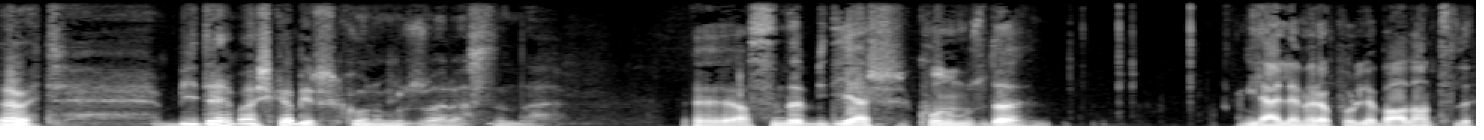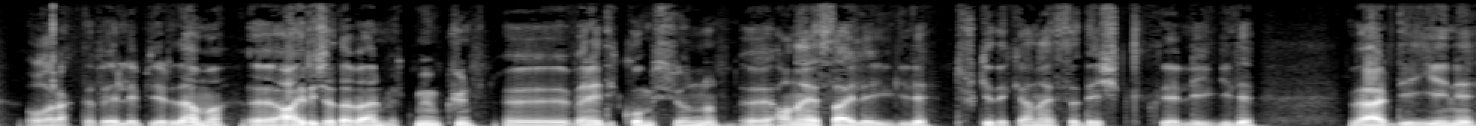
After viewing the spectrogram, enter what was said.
Evet. Bir de başka bir konumuz var aslında. Ee, aslında bir diğer konumuzda ilerleme raporuyla bağlantılı olarak da verilebilirdi ama e, ayrıca da vermek mümkün. E, Venedik Komisyonu'nun e, anayasayla ilgili, Türkiye'deki anayasa değişiklikleriyle ilgili verdiği yeni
